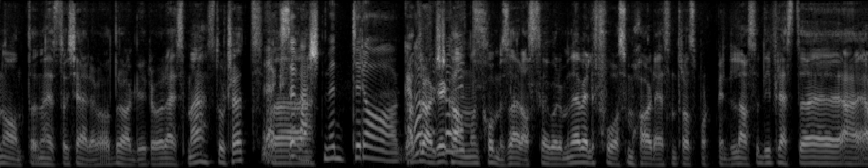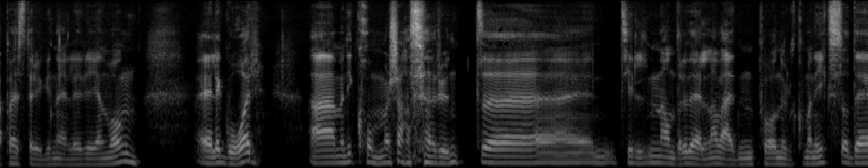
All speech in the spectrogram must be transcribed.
noe annet enn hest og kjerre og drager å reise med, stort sett. Det er ikke så verst med drager, da? Ja, drager kan komme seg raskt av gårde, men det er veldig få som har det som transportmiddel. Altså, de fleste er på hesteryggen eller i en vogn, eller går. Men de kommer seg altså rundt til den andre delen av verden på 0,9, og det,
